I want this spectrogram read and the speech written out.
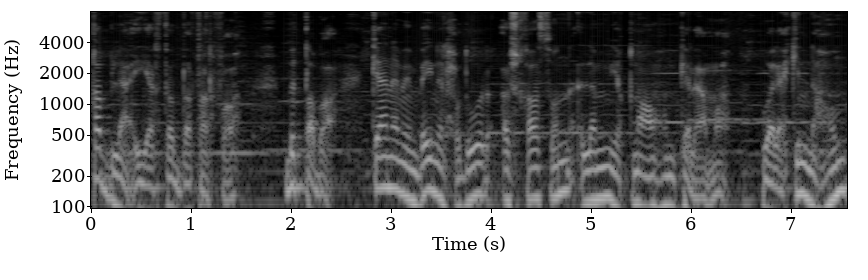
قبل أن يرتد طرفه. بالطبع كان من بين الحضور أشخاص لم يقنعهم كلامه ولكنهم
